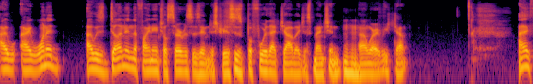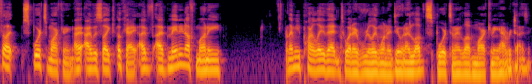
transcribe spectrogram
I I I wanted. I was done in the financial services industry. This is before that job I just mentioned, Mhm. uh, where I reached out. I thought sports marketing. I, I was like, okay, I've I've made enough money. Let me parlay that into what I really want to do. And I loved sports and I love marketing advertising.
